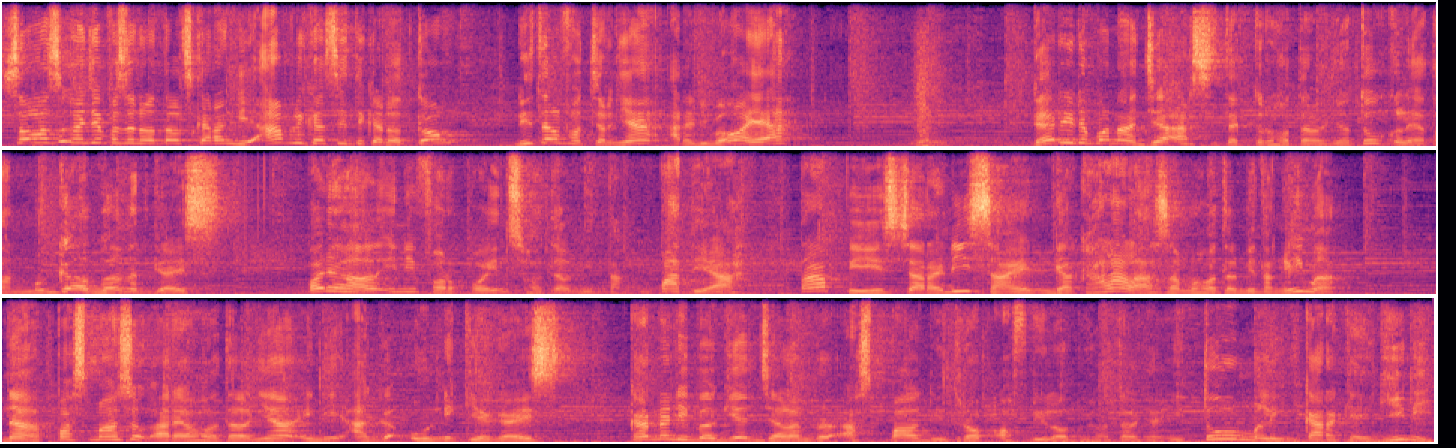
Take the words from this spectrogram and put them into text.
So langsung aja pesan hotel sekarang di aplikasi tika.com. Detail vouchernya ada di bawah ya. Dari depan aja arsitektur hotelnya tuh kelihatan megah banget guys. Padahal ini Four Points Hotel Bintang 4 ya. Tapi secara desain gak kalah lah sama Hotel Bintang 5. Nah pas masuk area hotelnya ini agak unik ya guys. Karena di bagian jalan beraspal di drop off di lobby hotelnya itu melingkar kayak gini.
